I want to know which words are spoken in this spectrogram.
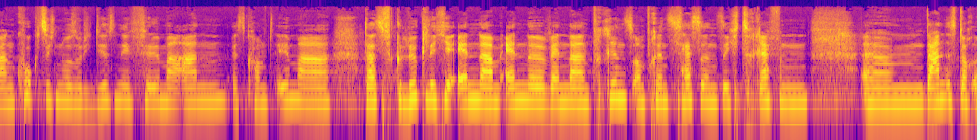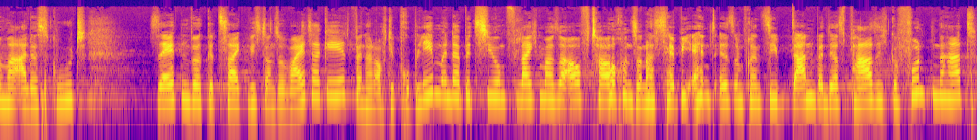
Man guckt sich nur so die Disney-Filme an. Es kommt immer das glückliche Ende am Ende, wenn dann Prinz und Prinzessin sich treffen. Ähm, dann ist doch immer alles gut. Selten wird gezeigt, wie es dann so weitergeht, wenn dann auch die Probleme in der Beziehung vielleicht mal so auftauchen, sondern das Happy End ist im Prinzip dann, wenn das Paar sich gefunden hat.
